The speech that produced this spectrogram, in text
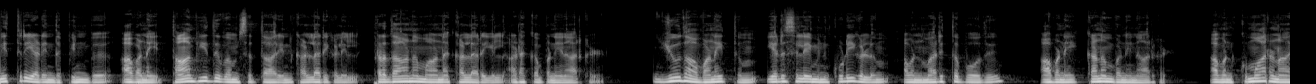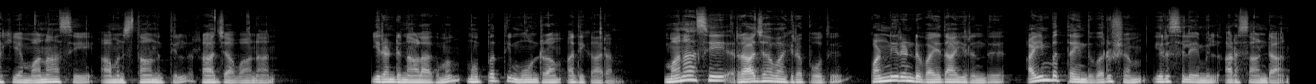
நித்திரையடைந்த பின்பு அவனை தாவீது வம்சத்தாரின் கல்லறைகளில் பிரதானமான கல்லறையில் அடக்கம் பண்ணினார்கள். யூதா வனைத்தும் எருசலேமின் குடிகளும் அவன் மறித்தபோது அவனை கணம் பண்ணினார்கள். அவன் குமாரனாகிய மனாசே அவன் ஸ்தானத்தில் ராஜாவானான். இரண்டு நாளாகமும் முப்பத்தி மூன்றாம் அதிகாரம். மனாசே ராஜாவாகிற போது பன்னிரண்டு வயதாயிருந்து ஐம்பத்தைந்து வருஷம் எருசலேமில் அரசாண்டான்.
